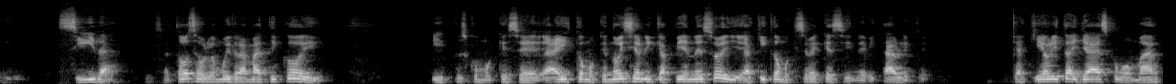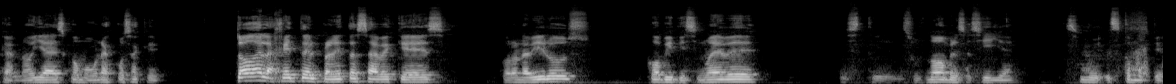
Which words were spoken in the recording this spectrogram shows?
el SIDA, o sea, todo se volvió muy dramático y, y pues como que se, ahí como que no hicieron hincapié en eso y aquí como que se ve que es inevitable, que, que aquí ahorita ya es como marca, ¿no? Ya es como una cosa que toda la gente del planeta sabe que es coronavirus, COVID-19, este, sus nombres así ya. Es, muy, es como que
